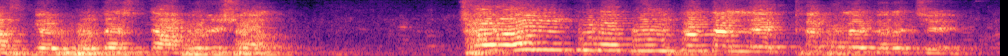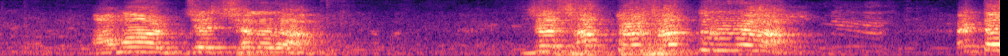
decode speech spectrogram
আজকে উপদেষ্টা পরিষদ চরম কোন গুরুত্বতার লেখা তুলে করেছে আমার যে ছেলেরা, যে ছাত্র ছাত্রীরা একটা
